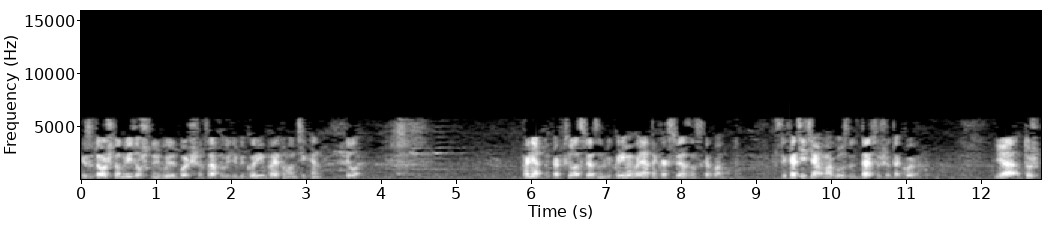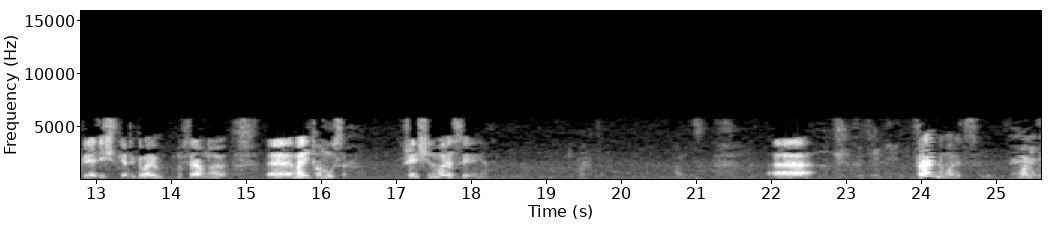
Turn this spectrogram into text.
Из-за того, что он видел, что не будет больше заповеди Бикурим, поэтому он тикан фила. Понятно, как фила связан с Бикурим, и понятно, как связан с карбонотом. Если хотите, я могу дать уже такое. Я тоже периодически это говорю, но все равно. Э, молитва мусов. Женщины молятся или нет? Э, правильно, молятся. молятся.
